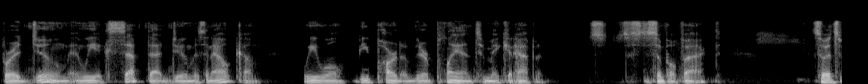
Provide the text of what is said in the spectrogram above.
for a doom, and we accept that doom as an outcome, we will be part of their plan to make it happen. It's just a simple fact. So it's,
